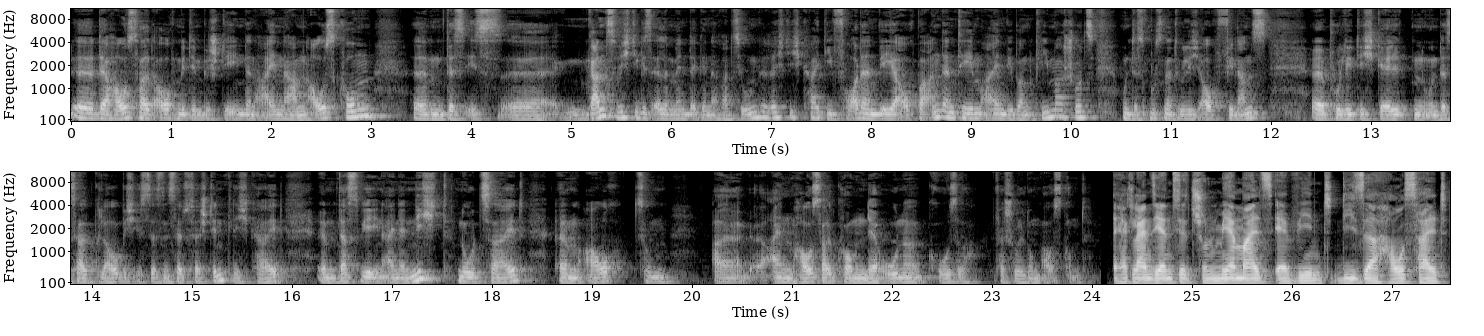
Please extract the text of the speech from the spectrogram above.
äh, der Haushalt auch mit den bestehenden Einnahmen auskommen. Ähm, das ist äh, ein ganz wichtiges Element der Generationengerechtigkeit. Die fordern wir ja auch bei anderen Themen ein, wie beim Klimaschutz. Und das muss natürlich auch finanzpolitisch gelten. Und deshalb glaube ich, ist das eine Selbstverständlichkeit, ähm, dass wir in einer Nicht-Notzeit ähm, auch zum äh, einem Haushalt kommen, der ohne große Verschuldung auskommt. Herr Klein, Sie haben es jetzt schon mehrmals erwähnt. Dieser Haushalt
